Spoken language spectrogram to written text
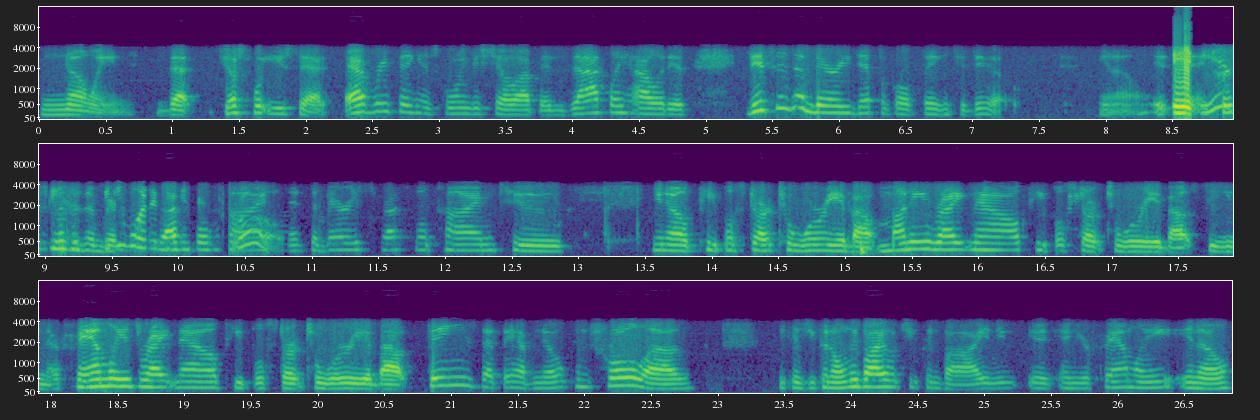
knowing that just what you said, everything is going to show up exactly how it is. This is a very difficult thing to do. You know, it, It and is, Christmas is a very you wanna be in stressful time. It's a very stressful time to you know, people start to worry about money right now. People start to worry about seeing their families right now. People start to worry about things that they have no control of because you can only buy what you can buy, and you and your family, you know,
